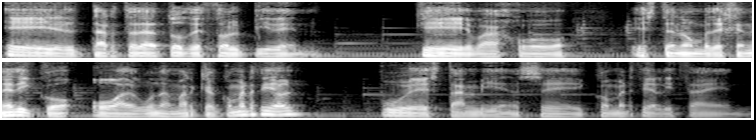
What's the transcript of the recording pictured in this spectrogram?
el tartarato de Zolpidem, que bajo este nombre genérico o alguna marca comercial, pues también se comercializa en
